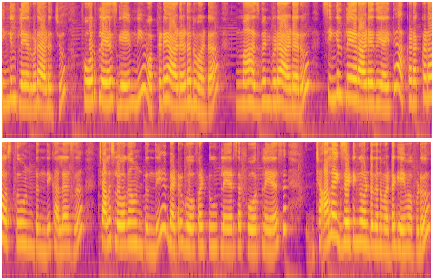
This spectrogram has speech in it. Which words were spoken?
సింగిల్ ప్లేయర్ కూడా ఆడొచ్చు. ఫోర్ ప్లేయర్స్ గేమ్ని ఒక్కడే ఆడాడు అనమాట మా హస్బెండ్ కూడా ఆడారు. సింగిల్ ప్లేయర్ ఆడేది అయితే అక్కడక్కడ వస్తూ ఉంటుంది కలర్స్. చాలా స్లోగా ఉంటుంది. Better go for two players or four players. చాలా ఎగ్జైటింగ్గా ఉంటుంది అనమాట గేమ్ అప్పుడు.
